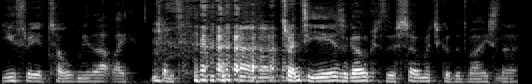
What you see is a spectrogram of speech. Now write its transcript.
you three had told me that like 20, 20 years ago because there's so much good advice there.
